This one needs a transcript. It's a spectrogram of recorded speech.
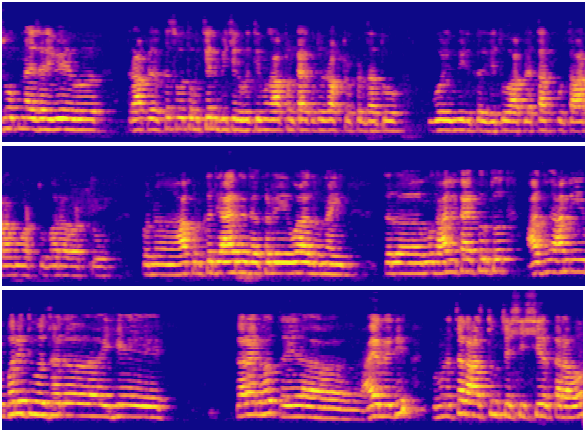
झोप नाही झाली वेळेवर तर आपल्याला कसं होतं? मग चलबिचल होती. मग आपण काय करतो? डॉक्टरकडे जातो गोळी मेडिकल घेतो. आपल्या तात्पुरता आराम वाटतो बरा वाटतो. पण आपण कधी आयुर्वेदाकडे वळालो नाही. तर मग आम्ही काय करतो? आज आम्ही बरेच दिवस झालं हे करायला होत आयुर्वेदिक. म्हणून चला आज तुमच्याशी शेअर करावं.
